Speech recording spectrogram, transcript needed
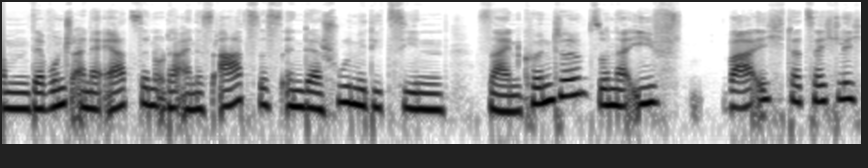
ähm, der Wunsch einer Ärztin oder eines Arztes in der Schulmedizin sein könnte. So naiv war ich tatsächlich,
